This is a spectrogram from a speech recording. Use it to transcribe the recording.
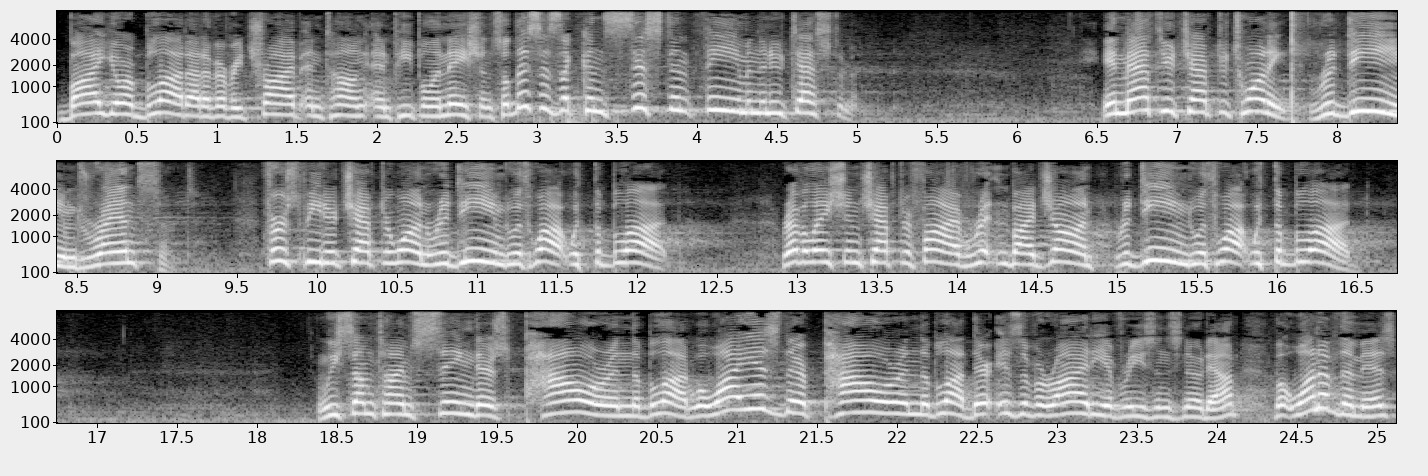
By your blood out of every tribe and tongue and people and nation. So this is a consistent theme in the New Testament. In Matthew chapter 20, redeemed, ransomed. 1 Peter chapter 1, redeemed with what? With the blood. Revelation chapter 5, written by John, redeemed with what? With the blood. We sometimes sing there's power in the blood. Well, why is there power in the blood? There is a variety of reasons, no doubt, but one of them is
